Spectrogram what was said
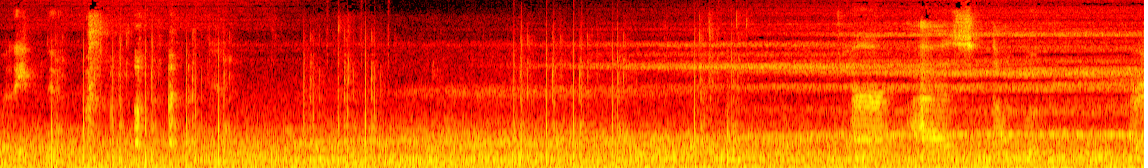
would even do. her eyes don't her. Her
